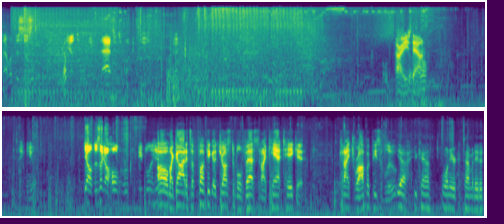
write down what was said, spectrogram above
that what this is? Yep. Yeah, level eight. That's what's fucking deal. Okay. All right, he's down. Thank you. Yo, there's like a whole group of people in here. Oh my god, it's a fucking adjustable vest, and I can't take it. Can I drop a piece of loot? Yeah, you can. One of your contaminated.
